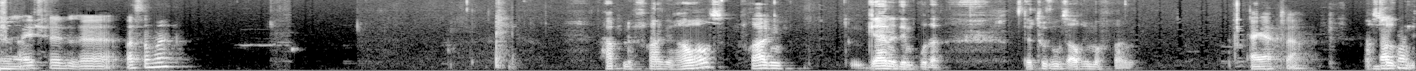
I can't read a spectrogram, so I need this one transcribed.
Speichel, äh, was nochmal? Hab eine Frage. Hau raus. Fragen gerne den Bruder. Der tut uns auch immer Fragen. Ja, ja, klar. Ach Darf so. man-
